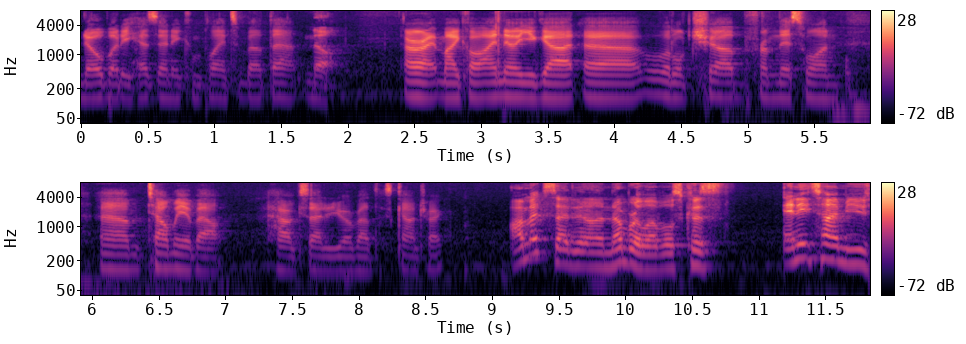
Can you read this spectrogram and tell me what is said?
nobody has any complaints about that. No. All right, Michael, I know you got uh, a little chub from this one. Um, tell me about how excited you are about this contract. I'm excited on a number of levels because anytime you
